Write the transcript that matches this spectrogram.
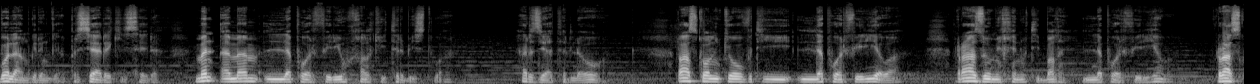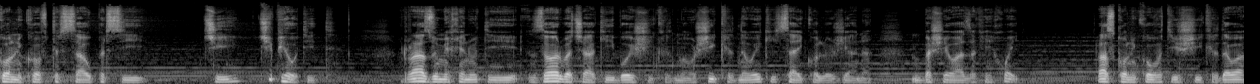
بۆ لام گرنگە، پرسیارێکی سەیرە، من ئەمەم لە پۆرفیری و خەڵکی تر بیستووە، هەر زیاتر لەوەوە. ڕاسکۆڵنیکۆڤ وتی، لە پۆرفیرییەوە؟ ڕازومیحێن وتی، بەڵێ، لە پۆرفیرییەوە. ڕاسکۆڵنیکۆڤ ترسا و پرسی، چی؟ چی پێ وتیت؟ ڕازومیحێن وتی، زۆر بە چاکی بۆی شی کردمەوە، شی کردنەوەیەکی سایکۆلۆژیانە بە شێوازەکەی خۆی. ڕاسکۆڵنیکۆڤ وتی، شی کردەوە؟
